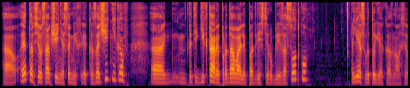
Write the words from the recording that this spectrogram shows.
А, это все сообщения самих экозащитников. Эти гектары продавали по 200 рублей за сотку, Лес в итоге оказался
